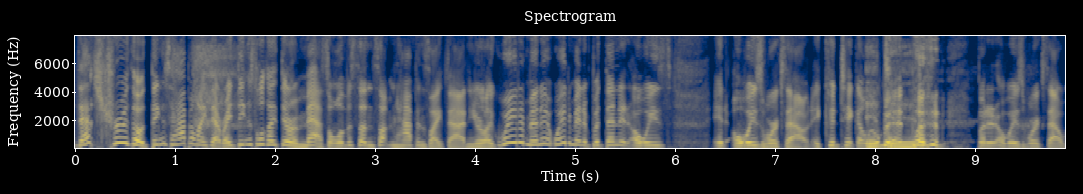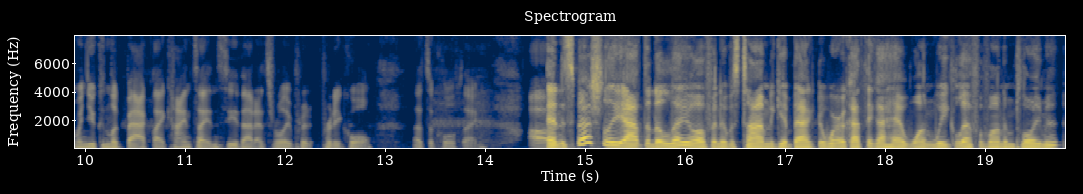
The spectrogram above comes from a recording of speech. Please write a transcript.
that's true though. Things happen like that, right? Things look like they're a mess. All of a sudden something happens like that and you're like, "Wait a minute, wait a minute." But then it always it always works out. It could take a little It bit, did. but it but it always works out when you can look back like hindsight and see that it's really pre- pretty cool. That's a cool thing. Um, And especially after the layoff and it was time to get back to work, I think I had one week left of unemployment.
